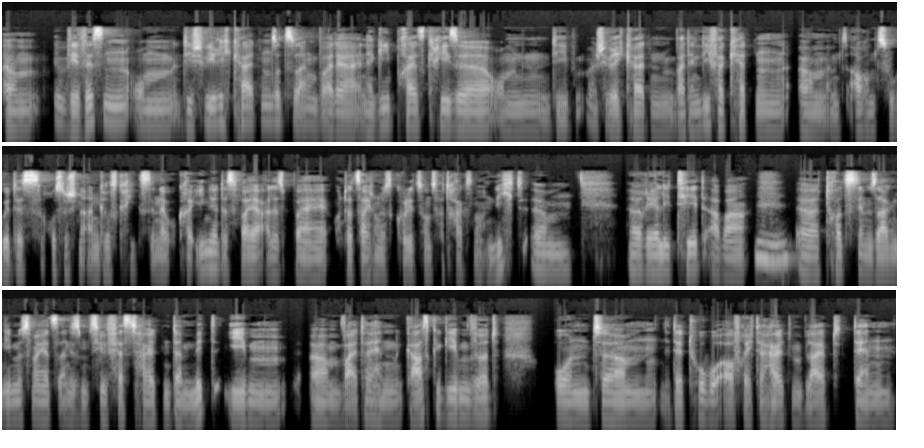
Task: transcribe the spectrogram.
ähm, wir wissen um die Schwierigkeiten sozusagen bei der Energiepreiskrise, um die Schwierigkeiten bei den Lieferketten, ähm, auch im Zuge des russischen Angriffskriegs in der Ukraine. Das war ja alles bei Unterzeichnung des Koalitionsvertrags noch nicht ähm, äh, Realität, aber mhm. trotzdem sagen die, müssen wir jetzt an diesem Ziel festhalten, damit eben ähm, weiterhin Gas gegeben wird und ähm, der Turbo aufrechterhalten bleibt, denn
